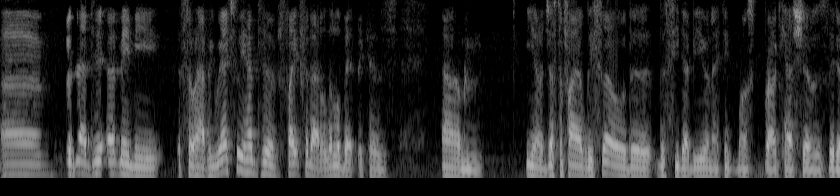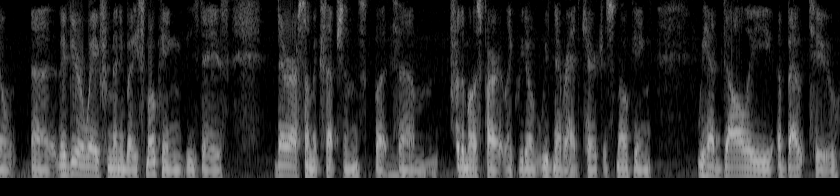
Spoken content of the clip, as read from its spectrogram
Um, but that, did, that made me so happy. We actually had to fight for that a little bit because, um, you know, justifiably so, the the CW and I think most broadcast shows they don't uh, they veer away from anybody smoking these days. There are some exceptions, but um, for the most part, like we don't we've never had characters smoking. We had Dolly about to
